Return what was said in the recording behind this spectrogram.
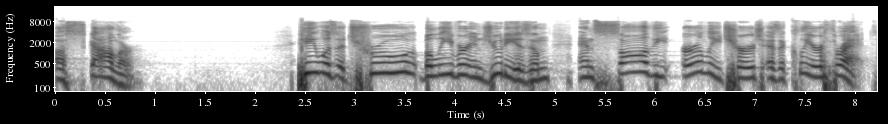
a scholar. He was a true believer in Judaism and saw the early church as a clear threat.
